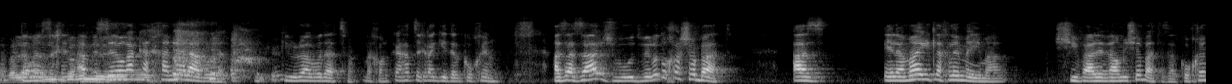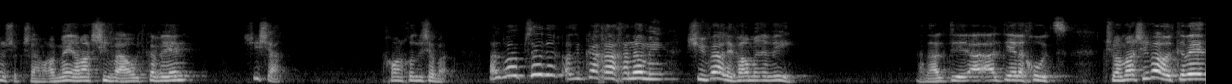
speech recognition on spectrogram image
אבל אתה אומר, על זה דברים, אבל זהו אה, רק הכנה לעבודה, כאילו לא העבודה עצמה, נכון, ככה צריך להגיד על כוחנו. אז הזעה שבות ולא דוחה שבת. אז אלא מה יתלך למימר? שבעה לבר משבת. אז על כוחנו שכשהרב מאיר אמר שבעה, הוא התכוון שישה. נכון, חוץ משבת. אז כבר בסדר, אז אם ככה הכנה משבעה לבר מרביעי. אז אל, ת, אל תהיה לחוץ. כשהוא אמר שבעה, הוא התכוון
